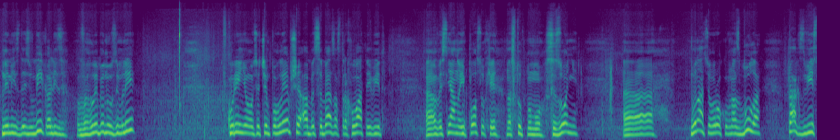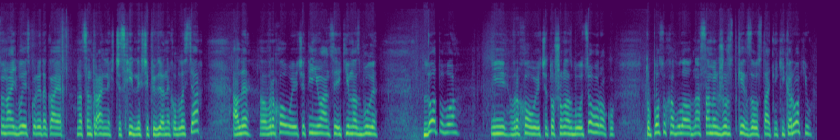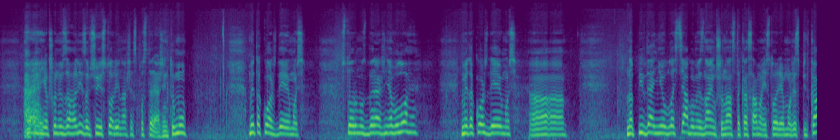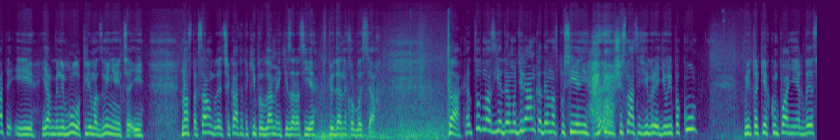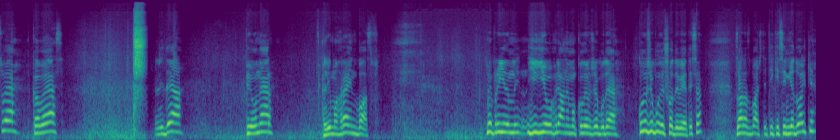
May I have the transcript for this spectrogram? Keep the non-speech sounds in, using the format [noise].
не ліз десь в бік, а ліз в глибину землі. Вкорінювався чим поглибше, аби себе застрахувати від весняної посухи наступному сезоні. Е, Вона цього року в нас була. Так, звісно, навіть близько не така, як на центральних чи східних чи південних областях. Але е, враховуючи ті нюанси, які в нас були до того, і враховуючи те, що в нас було цього року, то посуха була одна з самих жорстких за останні кілька років, [clears throat] якщо не взагалі за всю історію наших спостережень. Тому ми також дивимося в сторону збереження вологи. Ми також дивимося а, на південні області, бо ми знаємо, що нас така сама історія може спіткати. І як би не було, клімат змінюється і нас так само буде чекати такі проблеми, які зараз є в південних областях. Так, а тут у нас є демоділянка, де в нас посіяні [clears throat] 16 гібридів ріпаку від таких компаній, як ДСВ, КВС, Лідеа, Піонер, Лімагрейн, Басф. Ми приїдемо її оглянемо, коли вже буде, коли вже буде що дивитися. Зараз бачите тільки сім'я дольки,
